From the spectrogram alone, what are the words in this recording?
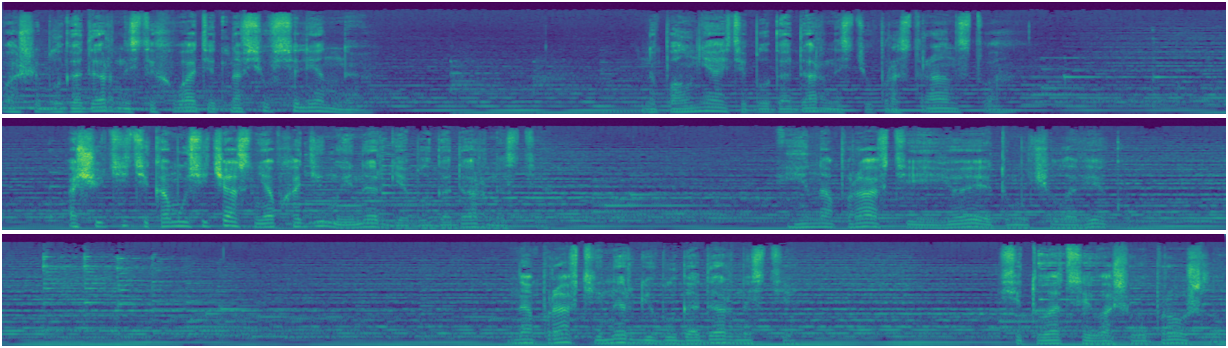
Вашей благодарности хватит на всю Вселенную. Наполняйте благодарностью пространство. Ощутите, кому сейчас необходима энергия благодарности и направьте ее этому человеку. Направьте энергию благодарности ситуации вашего прошлого,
